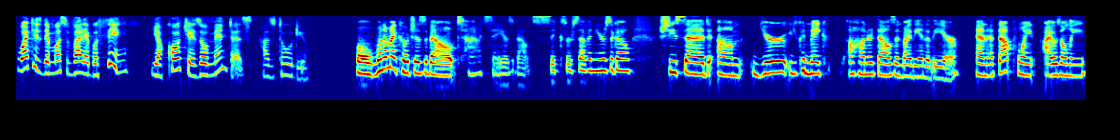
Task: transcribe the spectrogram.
what is the most valuable thing your coaches or mentors has told you well, one of my coaches, about I would say, is about six or seven years ago. She said, um, "You're you can make a hundred thousand by the end of the year." And at that point, I was only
